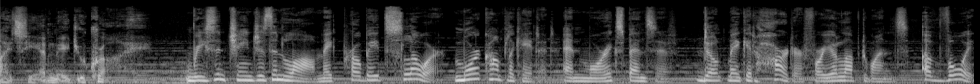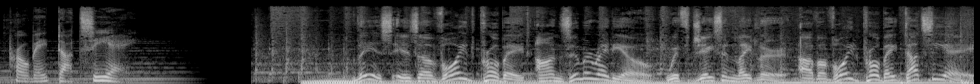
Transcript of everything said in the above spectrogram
I see I've made you cry. Recent changes in law make probate slower, more complicated, and more expensive. Don't make it harder for your loved ones. Avoid probate.ca. This is Avoid Probate on Zoomer Radio with Jason Laidler of avoidprobate.ca.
